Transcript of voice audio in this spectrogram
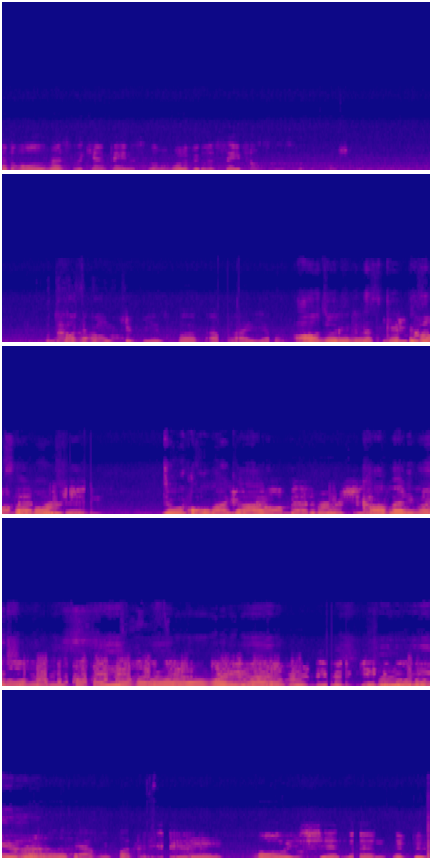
The whole rest of the campaign is slow. What if we go to safe house in slow motion? What the Oh, that would be trippy as fuck. I was like, yo. Oh, dude, even the skip Do is in slow motion. immersion. Dude, oh my Dude, god. combat immersion. Combat immersion would oh. be sick, bro. Oh my Game god. over, dude. Game For over. real. Bro, that would be fucking sick. Holy shit, man. If this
